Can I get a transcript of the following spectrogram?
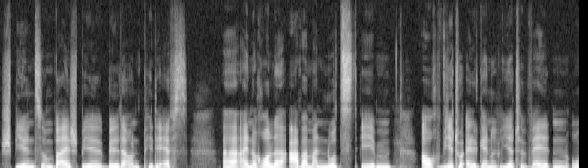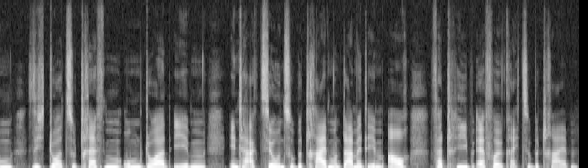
spielen zum Beispiel Bilder und PDFs äh, eine Rolle, aber man nutzt eben auch virtuell generierte Welten, um sich dort zu treffen, um dort eben Interaktion zu betreiben und damit eben auch Vertrieb erfolgreich zu betreiben.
